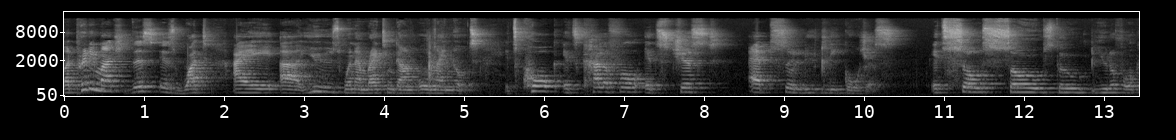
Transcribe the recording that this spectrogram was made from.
But pretty much this is what I uh, use when I'm writing down all my notes. It's cork. It's colorful. It's just absolutely gorgeous. It's so, so, so beautiful.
